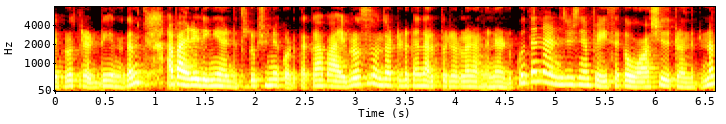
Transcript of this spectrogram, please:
ഐബ്രോ ത്രെഡ് ചെയ്യുന്നത്. അപ്പോൾ അതിന്റെ ലിങ്ക് ഞാൻ ഡിസ്ക്രിപ്ഷനിൽ കൊടുത്തേക്കാം. അപ്പോൾ ഐബ്രോസ് സ്വന്തമായിട്ട് എടുക്കാൻ താല്പര്യമുള്ളവർ അങ്ങനെ എടുക്കും. തന്നെ അനുസരിച്ച് ഞാൻ ഫേസ് ഒക്കെ വാഷ് ചെയ്തിട്ട് വന്നിട്ടുണ്ട്.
